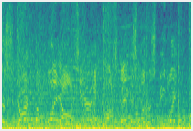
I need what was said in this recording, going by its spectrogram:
to start the playoffs here at Las Vegas Motor Speedway.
